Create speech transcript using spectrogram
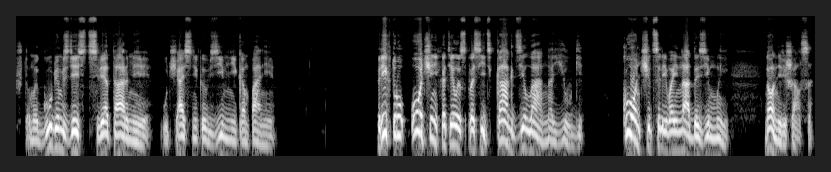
что мы губим здесь цвет армии, участников зимней кампании. Рихтеру очень хотелось спросить, как дела на юге, кончится ли война до зимы, но он не решался.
